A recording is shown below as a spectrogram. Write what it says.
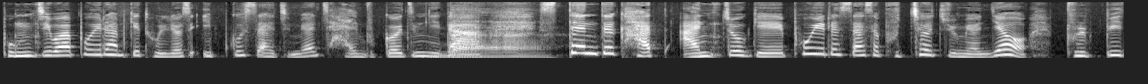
봉지와 포일을 함께 돌려서 입구 싸주면 잘 묶어집니다. 네. 스탠드 갓 안쪽에 포일을 싸서 붙여주면요. 불빛이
